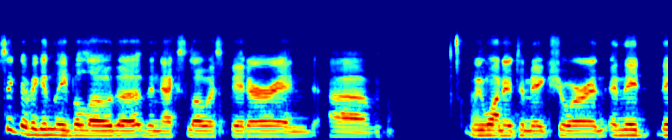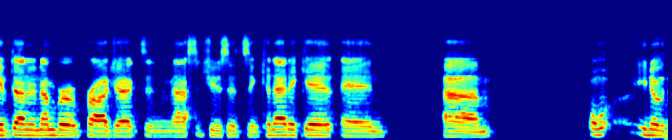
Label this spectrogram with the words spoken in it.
significantly below the the next lowest bidder. And um, we wanted to make sure and, and they they've done a number of projects in massachusetts and connecticut. And um, you know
